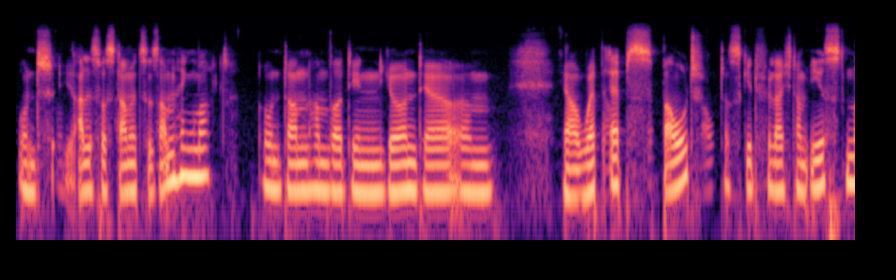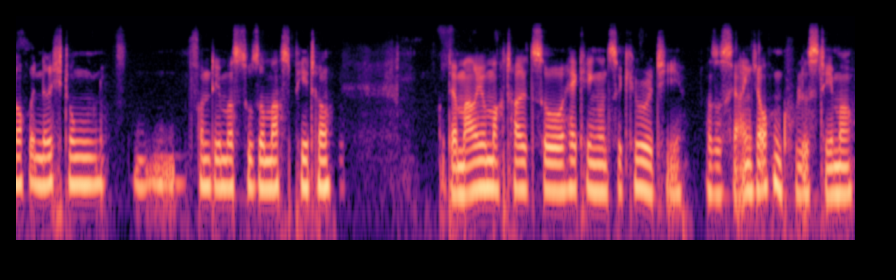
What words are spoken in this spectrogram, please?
und alles, was damit zusammenhängt macht. Und dann haben wir den Jörn, der ähm, ja, Web-Apps baut. Das geht vielleicht am ehesten noch in Richtung von dem, was du so machst, Peter. Der Mario macht halt so Hacking und Security. Also ist ja eigentlich auch ein cooles Thema.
